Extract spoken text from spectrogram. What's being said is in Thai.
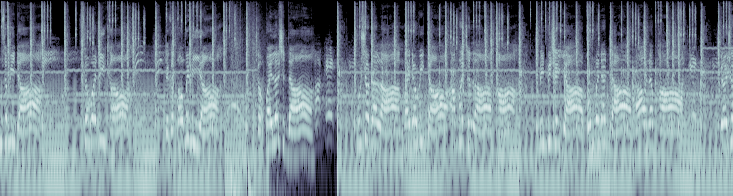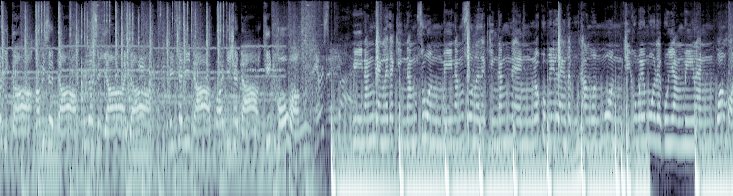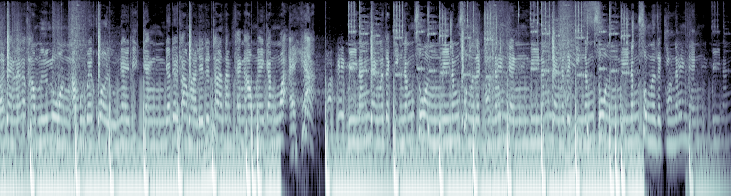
ำสมิดา สวัสดีค่ะแต่กระเป๋าไม่มียาชอบไปแล้วชดา ผู้ชอบดาราไม่ดาวิกาอัมพัชลาภาบินพิชยาบุ๋มบรรดามาอนภาเดยโชติกาอภิสดา อุลสยายาบินชนิดา ปอยติชดา คิดโหวัง มีนังแดงแล้วจะกินหนังส่วง มีนังส่วงแล้วจะ วงแต่กูยังมีแรงว่าหัวแดงแล้วก็ทำหรือล่วง เอามึงไปขั้วอยู่ไงพี่แกงเดี๋ยวเธอท่ามาเดี๋ยวเธอท่าตั้งแข่งเอาไงกังวะไอ้เหี้ยมีนังแดงแล้วจะกินนังส่วง มีนังส่วงแล้วจะกินนังแดง มีนังแดงแล้วจะกินนังส่วง มีนังส่วงแล้วจะกินนังแดง มีนัง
